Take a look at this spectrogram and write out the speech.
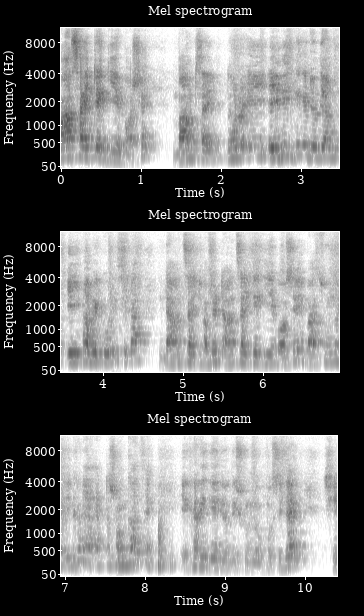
বাঁ সাইডে গিয়ে বসে, বাম সাইড ধরো এই এই দিক থেকে যদি আমি এইভাবে করি, সেটা ডান সাইড হবে, ডান সাইডে গিয়ে বসে বা শূন্য, এখানে একটা সংখ্যা আছে, এখানে গিয়ে যদি শূন্য বসে যায়, সে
